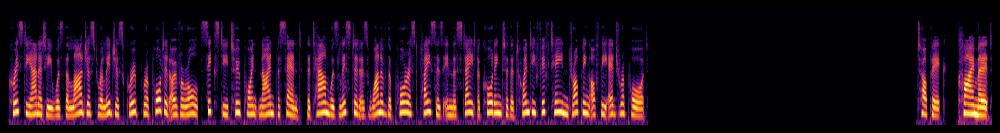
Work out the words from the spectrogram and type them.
Christianity was the largest religious group reported overall 62.9%. The town was listed as one of the poorest places in the state according to the 2015 Dropping Off the Edge report. Topic: Climate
